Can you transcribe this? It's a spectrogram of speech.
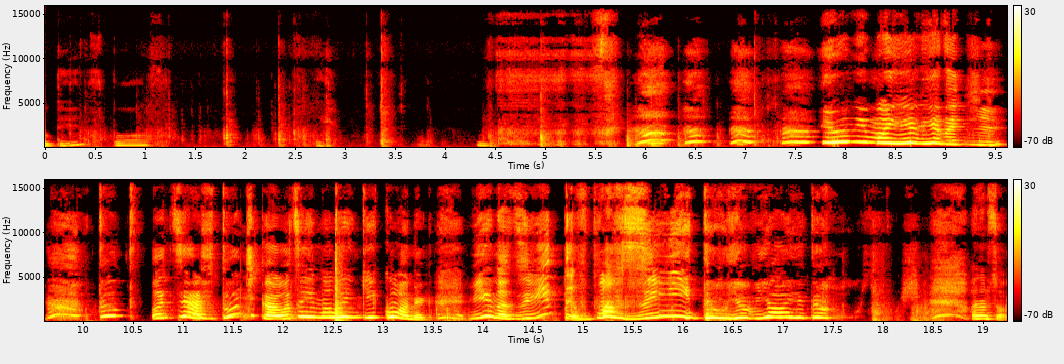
Куди він впав? Мої глядачі, тут оця штучка, оцей маленький коник, він звідти впав звідти, уявляєте? А там що?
